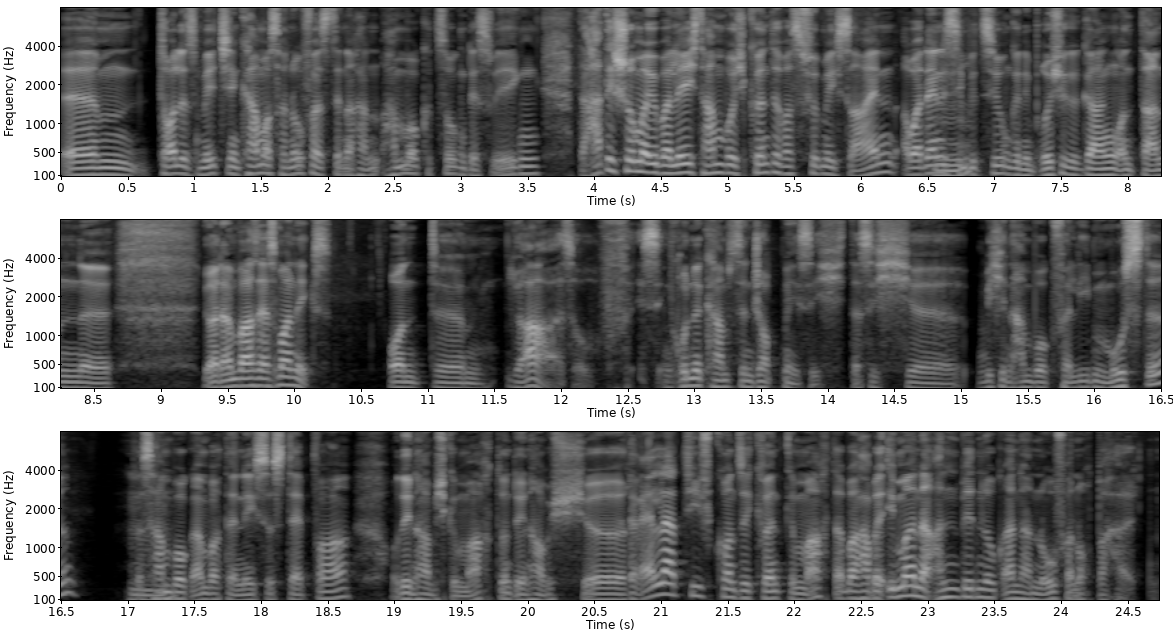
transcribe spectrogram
Ähm, tolles Mädchen, kam aus Hannover, ist dann nach Hamburg gezogen. Deswegen, da hatte ich schon mal überlegt, Hamburg könnte was für mich sein. Aber dann ist die Beziehung in die Brüche gegangen und dann, äh, ja, dann war es erstmal nix. Und ähm, ja, also es, im Grunde kam es dann jobmäßig, dass ich äh, mich in Hamburg verlieben musste. Dass Hamburg einfach der nächste Step war und den habe ich gemacht und den habe ich äh, relativ konsequent gemacht, aber habe immer eine Anbindung an Hannover noch behalten.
